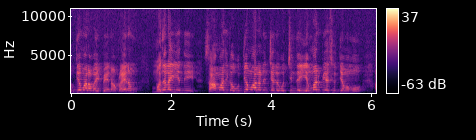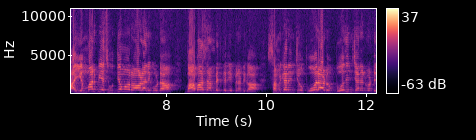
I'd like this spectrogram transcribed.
ఉద్యమాల వైపే నా ప్రయాణం మొదలయ్యింది. సామాజిక ఉద్యమాల నుంచి వచ్చిందే ఎంఆర్పిఎస్ ఉద్యమము. ఆ ఎంఆర్పిఎస్ ఉద్యమం రావడానికి కూడా బాబాసాహెబ్ అంబేద్కర్ చెప్పినట్టుగా సమీకరించు పోరాడు బోధించనేటువంటి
